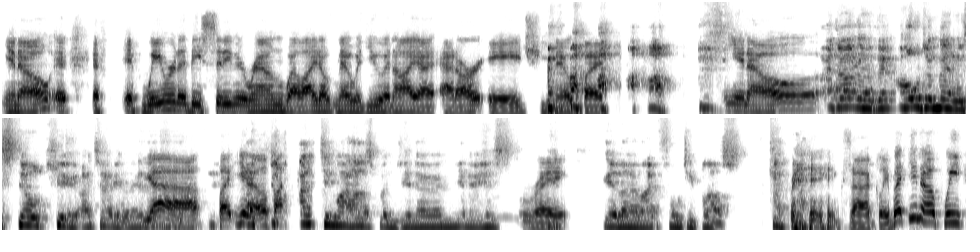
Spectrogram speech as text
You know if if we were to be sitting around well i don't know with you and i at, at our age you know but you know i don't know. The older men are still cute i tell you. Yeah but you know I if i fancy my husband you know and you know his right. you know like 40 plus exactly but you know if we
